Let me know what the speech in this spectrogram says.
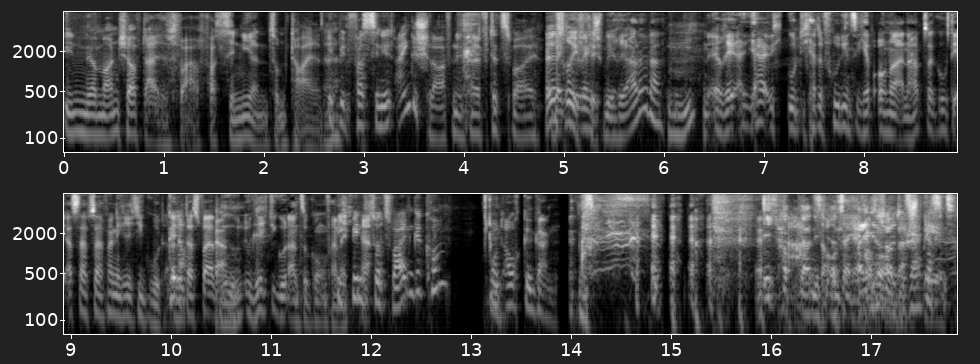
in der Mannschaft. Also, Das war faszinierend zum Teil. Ich Ne? bin fasziniert eingeschlafen in Hälfte 2. Das ist richtig. Spiel, Real, oder? Real, Ja, ich, gut, ich hatte Frühdienst, ich habe auch nur eine Halbzeit geguckt. Die erste Halbzeit fand ich richtig gut. Also Genau. das war richtig gut anzugucken, fand ich. Ich bin ja. zur zweiten gekommen und auch gegangen. Ich habe gar nicht so erst unter der Woche eingeschaltet. das,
